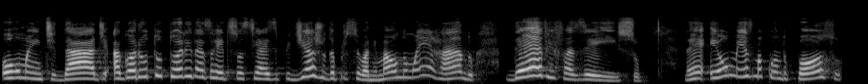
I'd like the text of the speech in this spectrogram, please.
ou uma entidade. Agora, o tutor ir nas redes sociais e pedir ajuda para o seu animal não é errado. Deve fazer isso. Né? Eu mesma, quando posso,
